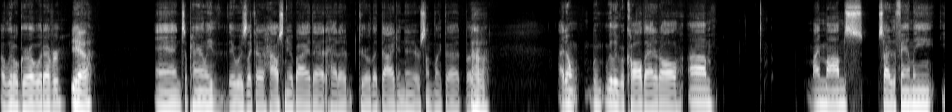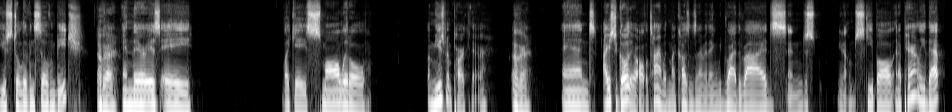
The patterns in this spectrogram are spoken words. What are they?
a little girl, or whatever. Yeah. And apparently, there was like a house nearby that had a girl that died in it or something like that. But Uh-huh. I don't really recall that at all. Um, my mom's side of the family used to live in Sylvan Beach, Okay. and there is a like a small little amusement park there. Okay. And I used to go there all the time with my cousins and everything. We'd ride the rides and just, you know, ski ball. And apparently that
